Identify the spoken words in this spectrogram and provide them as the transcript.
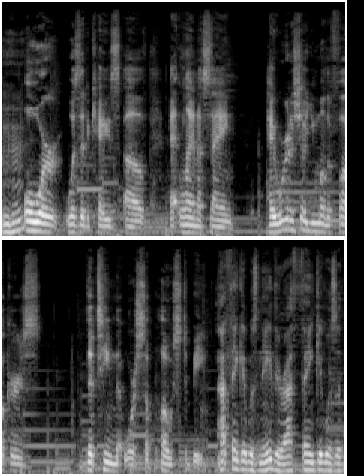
Mm-hmm. or was it a case of Atlanta saying, "Hey, we're going to show you motherfuckers the team that we're supposed to be"? I think it was neither. I think it was a.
